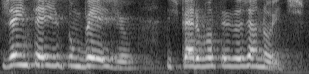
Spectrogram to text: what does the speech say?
Gente, é isso. Um beijo. Espero vocês hoje à noite.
